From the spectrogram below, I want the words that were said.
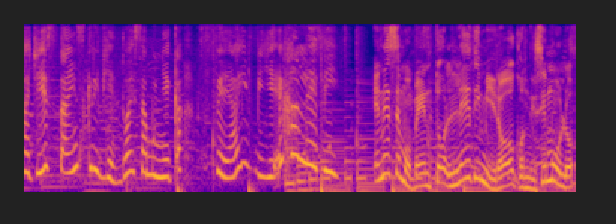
allí está inscribiendo a esa muñeca fea y vieja, Lady. En ese momento, Lady miró con disimulo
